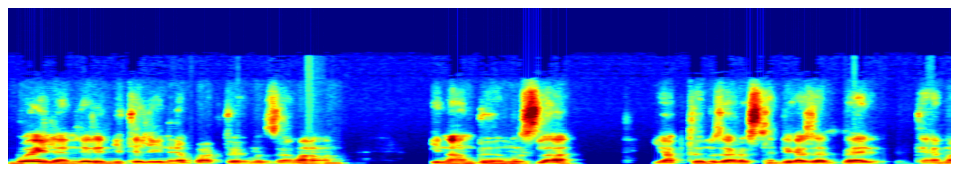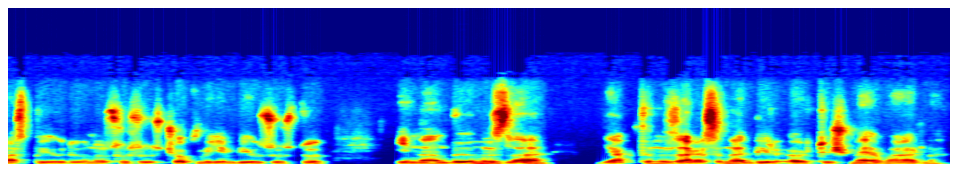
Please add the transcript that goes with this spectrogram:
Bu eylemlerin niteliğine baktığımız zaman inandığımızla yaptığımız arasında biraz evvel temas buyurduğunuz husus çok mühim bir husustu. İnandığınızla yaptığınız arasında bir örtüşme var mı?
